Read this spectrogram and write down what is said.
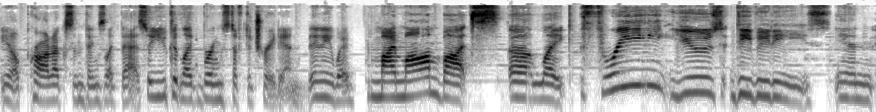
you know products and things like that so you could like bring stuff to trade in anyway my mom bought uh like three used dvds in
